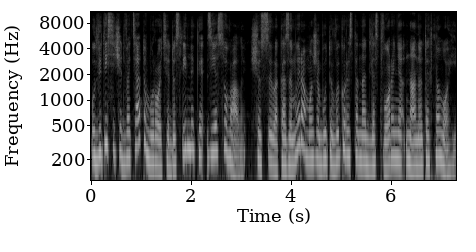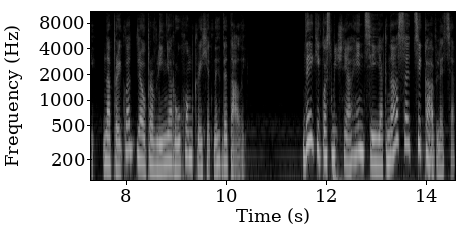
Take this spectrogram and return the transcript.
У 2020 році дослідники з'ясували, що сила Казимира може бути використана для створення нанотехнологій, наприклад, для управління рухом крихітних деталей. Деякі космічні агенції, як НАСА, цікавляться,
